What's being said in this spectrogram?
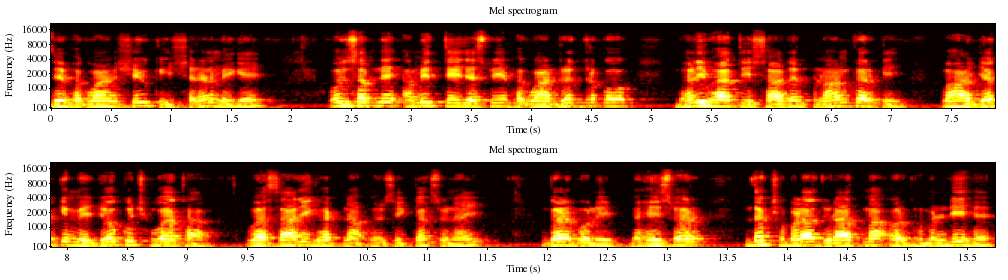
वे भगवान शिव की शरण में गए। उन सबने अमित तेजस्वी, भगवान रुद्र को भली भांति सादर प्रणाम करके वहाँ यज्ञ में जो कुछ हुआ था, वह सारी घटना उनसे कह सुनाई। गण बोले, महेश्वर, दक्ष बड़ा दुरात्मा और घमंडी है।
